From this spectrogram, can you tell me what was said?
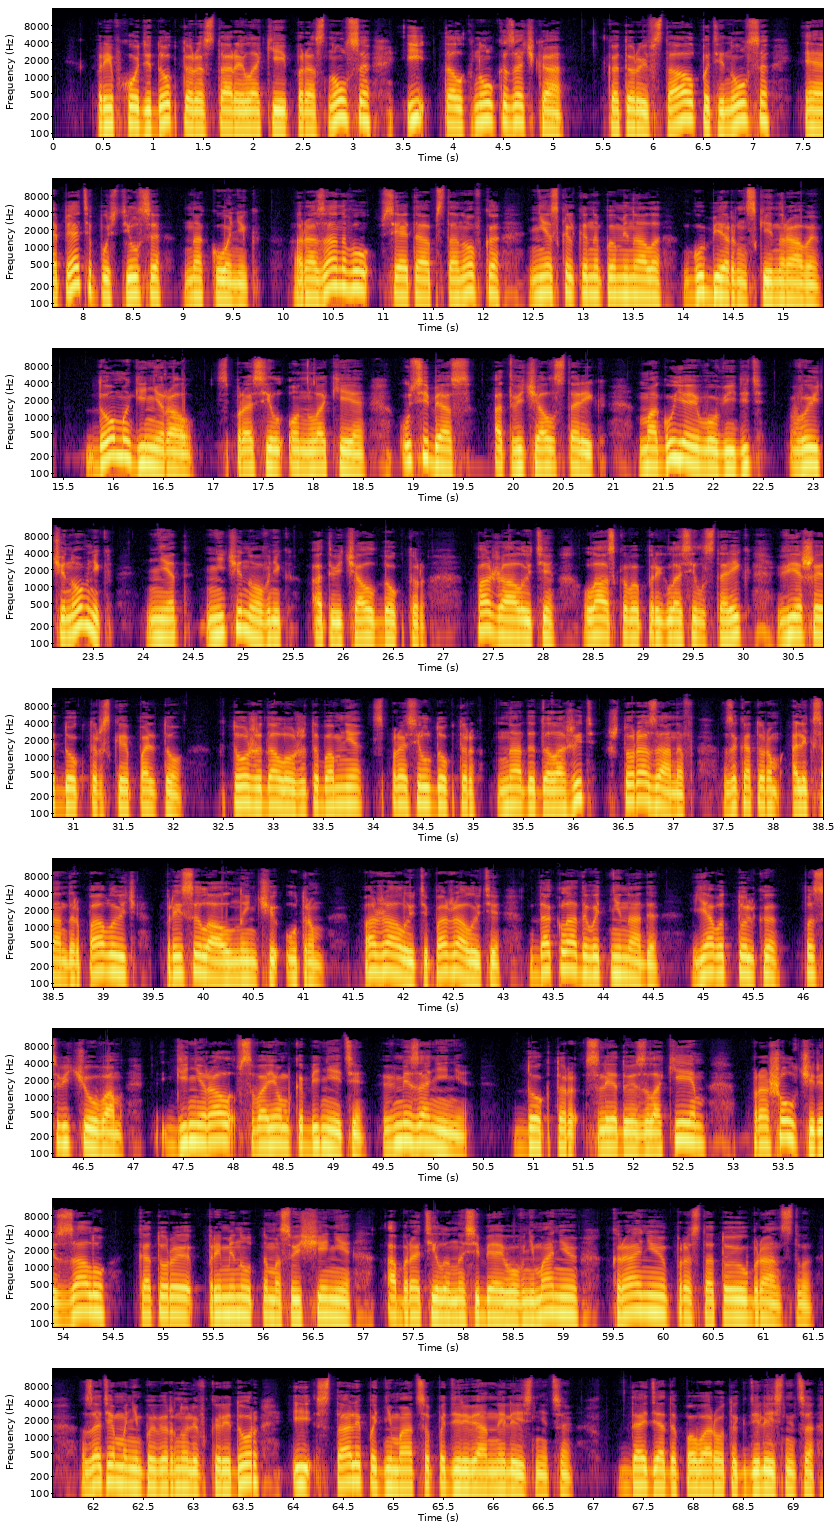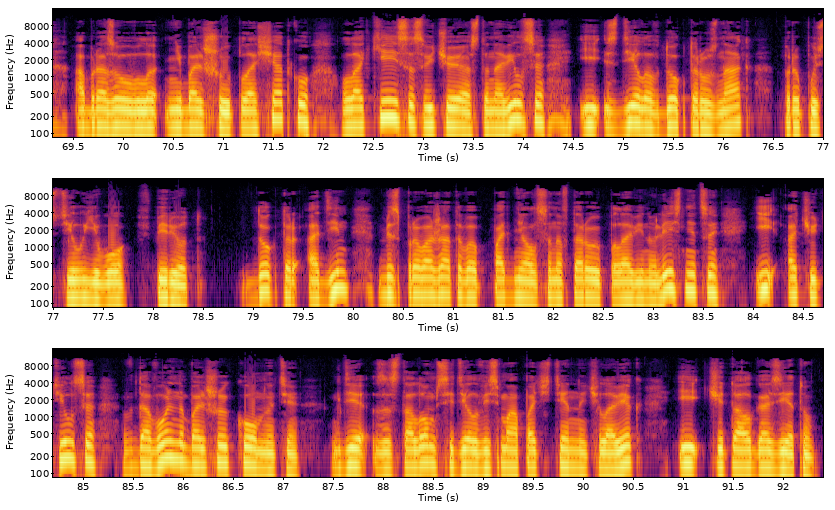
При входе доктора старый лакей проснулся и толкнул казачка, который встал, потянулся и опять опустился на коник. Розанову вся эта обстановка несколько напоминала губернские нравы. Дома генерал, — спросил он лакея. «У себя-с», — отвечал старик. «Могу я его видеть? Вы чиновник?» «Нет, не чиновник», — отвечал доктор. «Пожалуйте», — ласково пригласил старик, вешая докторское пальто. «Кто же доложит обо мне?» — спросил доктор. «Надо доложить, что Розанов, за которым Александр Павлович присылал нынче утром. Пожалуйте, пожалуйте, докладывать не надо. Я вот только посвящу вам. Генерал в своем кабинете, в мезонине». Доктор, следуя за лакеем, прошел через залу, которая при минутном освещении обратила на себя его внимание крайнюю простотой убранства. Затем они повернули в коридор и стали подниматься по деревянной лестнице. Дойдя до поворота, где лестница образовывала небольшую площадку, лакей со свечой остановился и, сделав доктору знак, пропустил его вперед. Доктор один без провожатого поднялся на вторую половину лестницы и очутился в довольно большой комнате, где за столом сидел весьма почтенный человек и читал газету.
